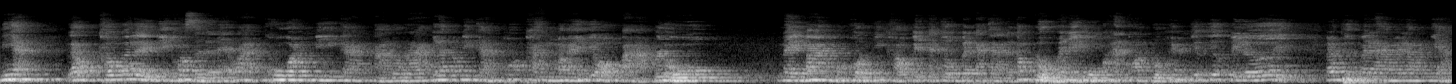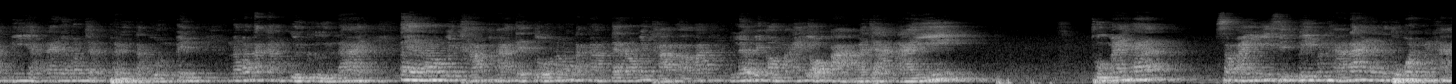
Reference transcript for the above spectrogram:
เนี่ยแล้วเขาก็เลยมีข้อเสนอแนะว่า ควรมีการอนุรักษ์แล้วก็มีการเพาะพันธุ์ไม้ยอป่าปลูกในบ้านของคนที่เขาเป็นอาจารย์เป็นอาจารย์ต้องปลูกไว้ในหมู่บ้านก่อนปลูกให้มันเยอะๆไปเลย แล้วถึงเวลาเวลามันอยากมีอยากได้แล้วมันจะผลิตผลเป็นนวัตกรรมอื่นๆได้ แต่เราไปถามหาแต่ตัวนวัตกรรม แต่เราไม่ถามหาว่าแล้วไปเอาไม้ยอป่ามาจากไหน ถูกไหมคะสมัย 20 ปีมันหาได้นะแต่ทุกวันมันหา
